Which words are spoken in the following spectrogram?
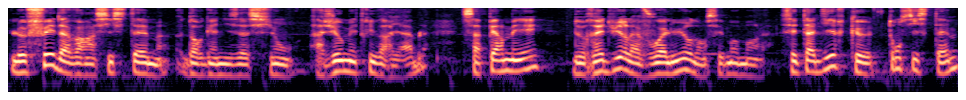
Le fait d'avoir un système d'organisation à géométrie variable, ça permet de réduire la voilure dans ces moments-là. C'est-à-dire que ton système,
